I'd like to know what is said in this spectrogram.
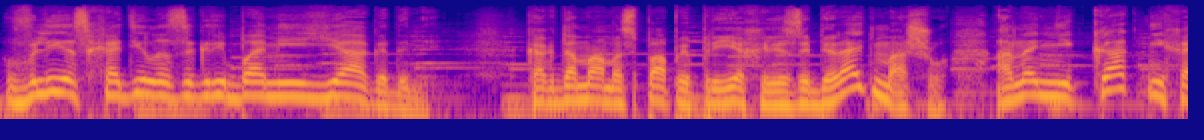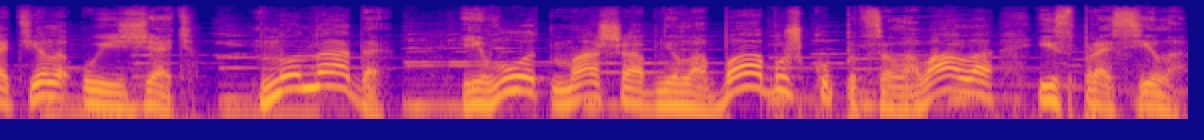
в лес ходила за грибами и ягодами. Когда мама с папой приехали забирать Машу, она никак не хотела уезжать. Но надо. И вот Маша обняла бабушку, поцеловала и спросила.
